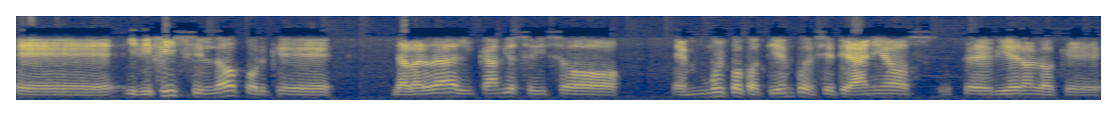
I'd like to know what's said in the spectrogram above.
eh, y difícil, ¿no? Porque la verdad el cambio se hizo en muy poco tiempo, en siete años, ustedes vieron lo que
